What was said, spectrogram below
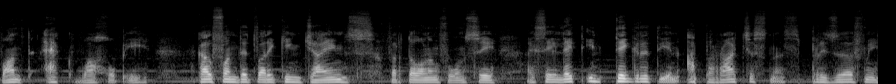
want ek wag op U. Ek hou van dit wat die King James vertaling vir ons sê. Hy sê let integrity and uprightness preserve me.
